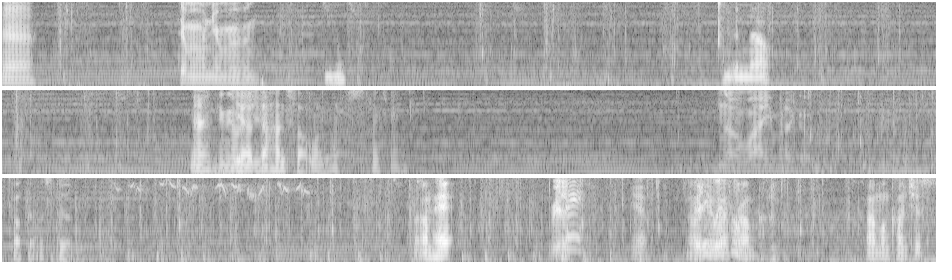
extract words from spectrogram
Yeah. Tell me when you're moving. Mm-hmm. I'm in now. Yeah, I think that Yeah, was you. the hand slot one works. Thanks, man. Fuck it, let's do it. I'm hit. Really? Yep. No Really? idea Where where from. I'm unconscious.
